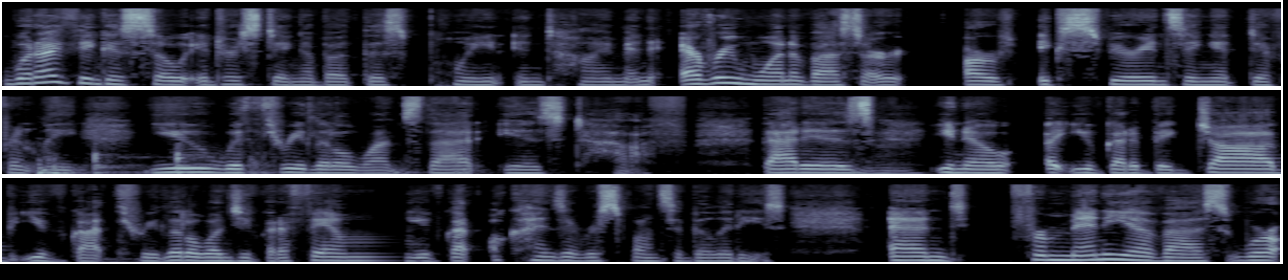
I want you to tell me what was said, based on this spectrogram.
what I think is so interesting about this point in time, and every one of us are are experiencing it differently. You with three little ones, that is tough. That is, mm-hmm. you know, uh, you've got a big job, you've got three little ones, you've got a family, you've got all kinds of responsibilities. And for many of us, we're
